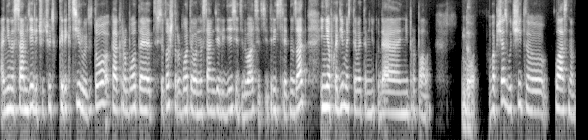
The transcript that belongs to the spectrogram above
они на самом деле чуть-чуть корректируют то, как работает все то, что работало на самом деле 10, 20 и 30 лет назад, и необходимость в этом никуда не пропала. Да. Вот. Вообще звучит э, классно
